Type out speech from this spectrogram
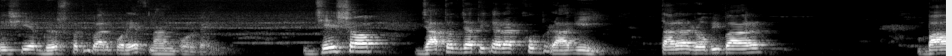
মিশিয়ে বৃহস্পতিবার করে স্নান করবেন। যেসব জাতক জাতিকারা খুব রাগী, তারা রবিবার বা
